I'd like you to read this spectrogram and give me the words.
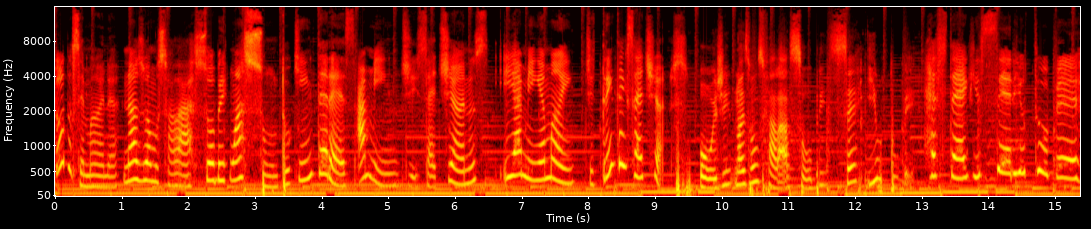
Toda semana nós vamos falar sobre um assunto que interessa a mim, de 7 anos, e a minha mãe, de 37 anos. Hoje nós vamos falar sobre ser youtuber. Hashtag ser youtuber.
